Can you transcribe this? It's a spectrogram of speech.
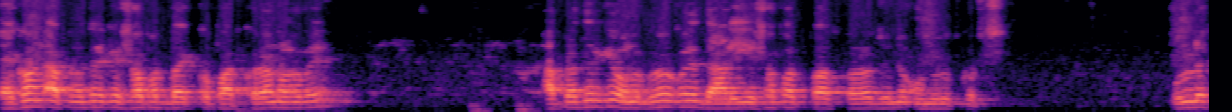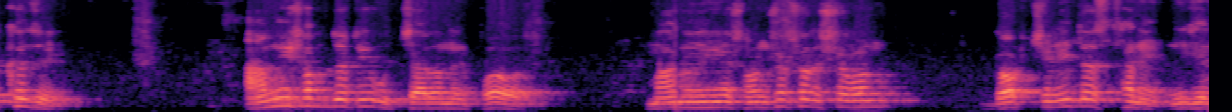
এখন আপনাদেরকে শপথ বাক্য পাঠ করানো হবে। আপনাদেরকে অনুগ্রহ করে দাঁড়িয়ে শপথ পাঠ করার জন্য অনুরোধ করছি। উল্লেখ্য যে, আমি শব্দটি উচ্চারণের পর মাননীয় সংসদ সদস্যগণ ডট চিহ্নিত স্থানে নিজের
